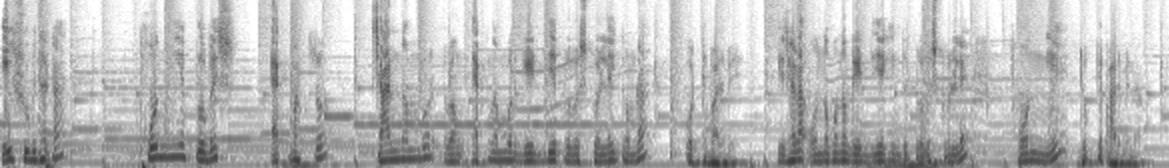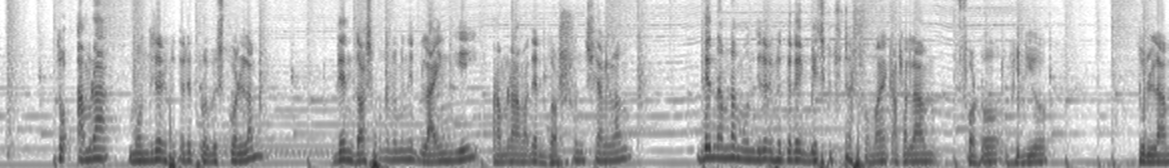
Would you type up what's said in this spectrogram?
এই সুবিধাটা ফোন নিয়ে প্রবেশ একমাত্র, চার নম্বর এবং এক নম্বর গেট দিয়ে প্রবেশ করলেই তোমরা করতে পারবে। এছাড়া অন্য কোনো গেট দিয়ে কিন্তু প্রবেশ করলে ফোন নিয়ে ঢুকতে পারবে না। তো আমরা মন্দিরের ভিতরে প্রবেশ করলাম। দেন দশ পনেরো মিনিট লাইন দিয়েই আমরা আমাদের দর্শন সারলাম দেন আমরা মন্দিরের ভেতরে বেশ কিছুটা সময় কাটালাম ফটো ভিডিও তুললাম।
